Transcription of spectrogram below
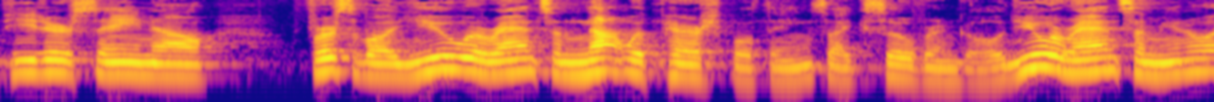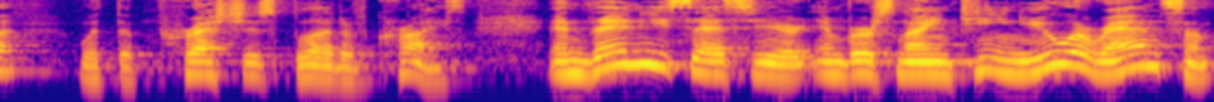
Peter saying now, first of all, you were ransomed not with perishable things like silver and gold. You were ransomed, you know what? With the precious blood of Christ. And then he says here in verse 19, you were ransomed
